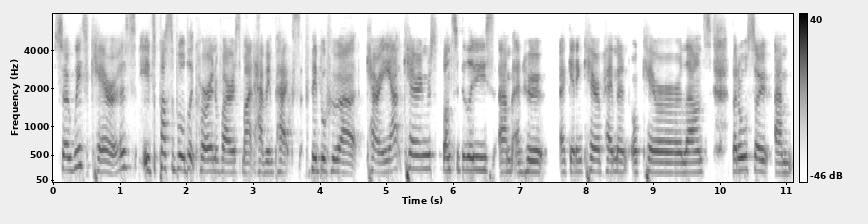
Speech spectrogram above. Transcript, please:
So, with carers, it's possible that coronavirus might have impacts for people who are carrying out caring responsibilities um, and who are getting carer payment or carer allowance, but also um,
